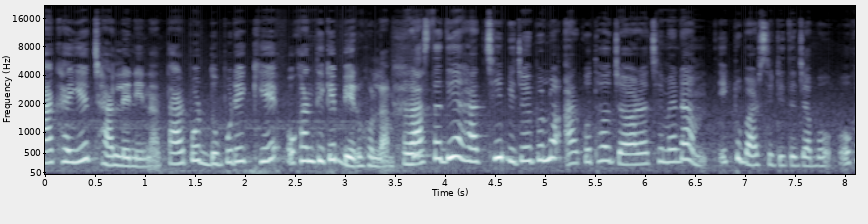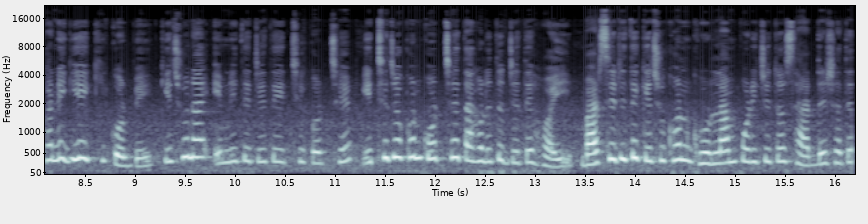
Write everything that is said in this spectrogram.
না খাইয়ে ছাড়লেনই না। তারপর দুপুরে খেয়ে ওখান থেকে বের হলাম। রাস্তা দিয়ে হাঁটছি, বিজয় বলল, আর কোথাও যাওয়ার আছে, ম্যাডাম? একটু ভার্সিটিতে যাব। ওখানে গিয়ে কি করবে? কিছু না, এমনিতে যেতে ইচ্ছে করছে। ইচ্ছে যখন করছে, তাহলে তো যেতে হয়ই ভার্সিটিতে কিছুক্ষণ ঘুরলাম, পরিচিত স্যারদের সাথে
